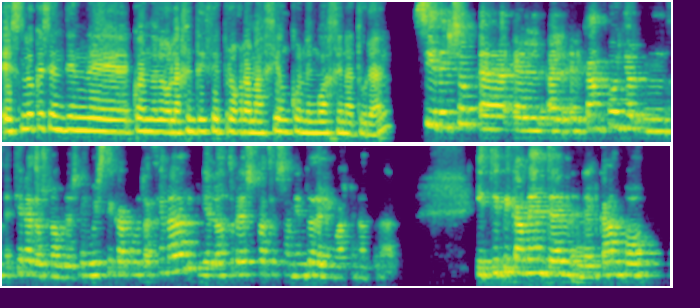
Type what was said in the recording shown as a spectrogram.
es lo que se entiende cuando la gente dice programación con lenguaje natural. Sí, de hecho, eh, el, campo mm, tiene dos nombres, lingüística computacional y el otro es procesamiento de lenguaje natural. Y típicamente en el campo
